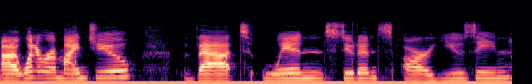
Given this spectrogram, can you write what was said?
I want to remind you that when students are using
